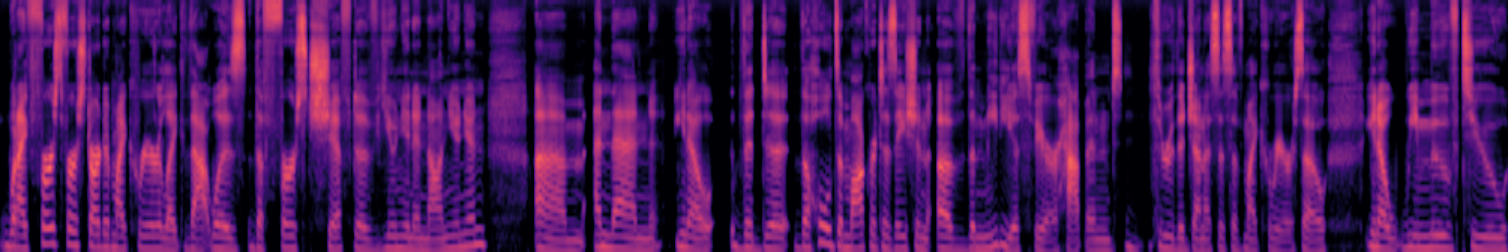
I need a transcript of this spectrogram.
when I first first started my career, like that was the first shift of union and non-union, um, and then you know the de- the whole democratization of the media sphere happened through the genesis of my career. So, you know, we moved to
